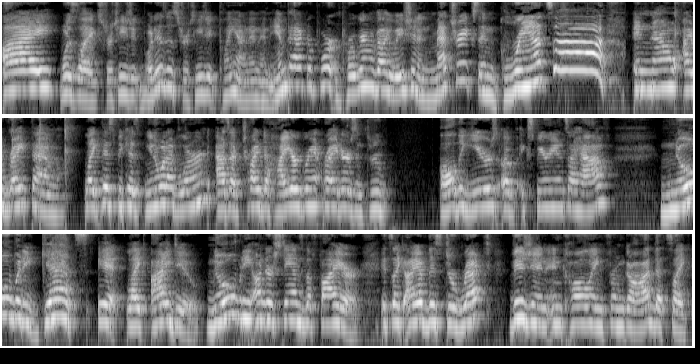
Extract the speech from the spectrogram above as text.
I was like, strategic, what is a strategic plan and an impact report and program evaluation and metrics and grants? Ah! And now I write them like this because you know what I've learned as I've tried to hire grant writers and through all the years of experience I have? Nobody gets it like I do. Nobody understands the fire. It's like I have this direct vision and calling from God that's like,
